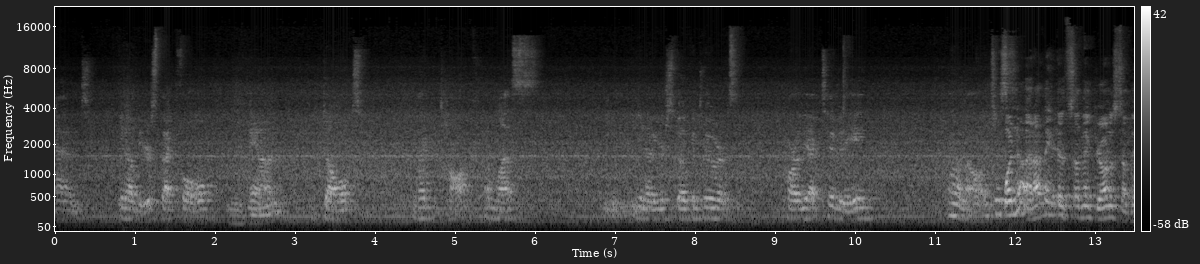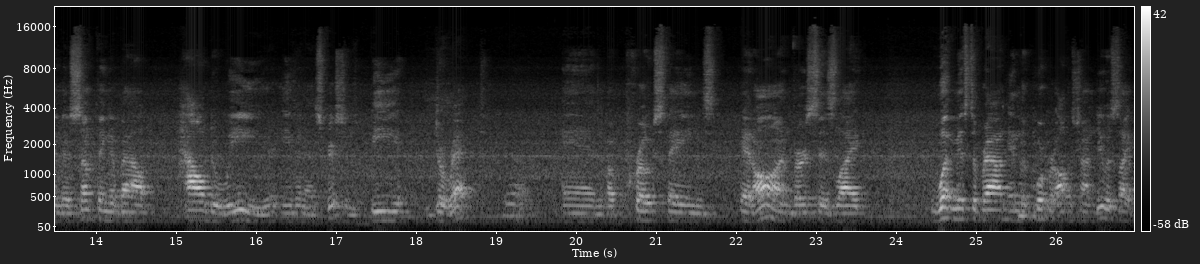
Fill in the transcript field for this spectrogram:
and, you know, be respectful Mhm. and don't like talk unless, you, you know, you're spoken to or it's part of the activity. I don't know. It's just. Well, no, and I think that's, I think you're onto something. There's something about how do we, even as Christians, be direct Yeah. and approach things head on versus like what Mr. Brown in the corporate office trying to do. It's like,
